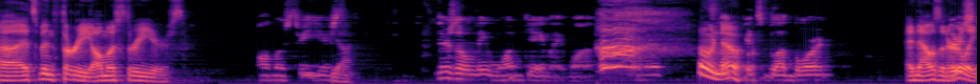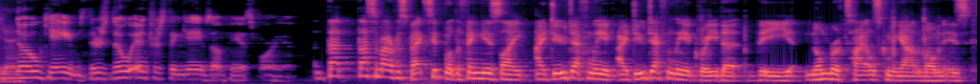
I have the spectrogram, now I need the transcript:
Uh, it's been three, almost three years. Almost three years. Yeah. There's only one game I want. Oh It's no! not- it's Bloodborne. and that was an There's early game. no games. There's no interesting games on PS4 yet. That that's a matter of perspective, but the thing is, like, I do definitely, I do definitely agree that the number of titles coming out at the moment is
